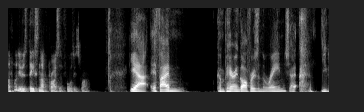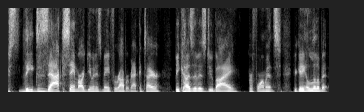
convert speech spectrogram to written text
I thought it was decent enough price at 40 as well. Yeah, if I'm comparing golfers in the range, I, you, the exact same argument is made for Robert McIntyre because of his Dubai performance. You're getting a little bit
